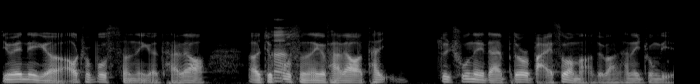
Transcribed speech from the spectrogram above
因为那个 Ultra Boost 那个材料，呃，就嗯 Boost 那个材料，它最初那代不都是白色嘛，对吧？它那中底，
